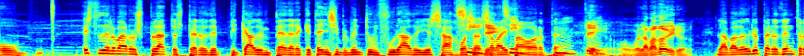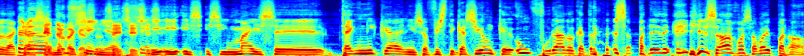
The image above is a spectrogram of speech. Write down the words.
o Isto de lavar os platos pero de picado en pedra que teñen simplemente un furado e esa agua sí, xa, xa vai sí. pa horta. Mm. Sí, o lavadoiro lavadoiro pero dentro da pero, casa, dentro na da cociña. Casa. Sí, sí, sí, e. E, e, sin máis eh, técnica ni sofisticación que un furado que atravesa a parede e esa agua se vai para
